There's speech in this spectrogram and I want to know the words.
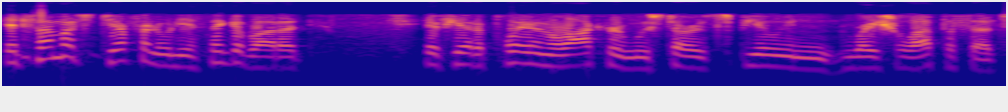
It's not much different when you think about it. If you had a player in the locker room who started spewing racial epithets,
